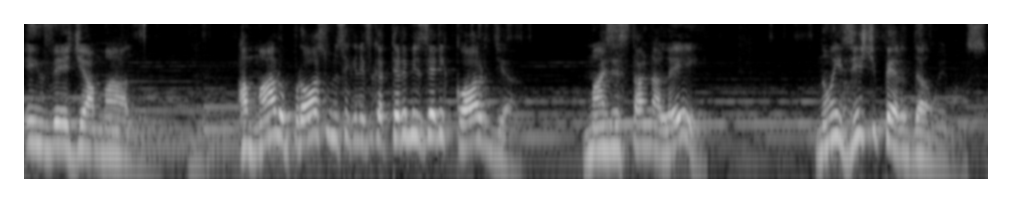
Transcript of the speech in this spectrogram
em vez de amá-lo. Amar o próximo significa ter misericórdia, mas estar na lei não existe perdão, irmãos.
